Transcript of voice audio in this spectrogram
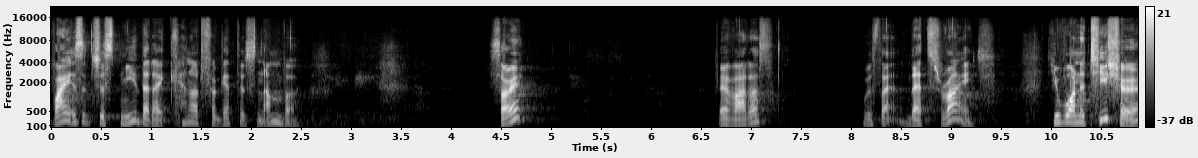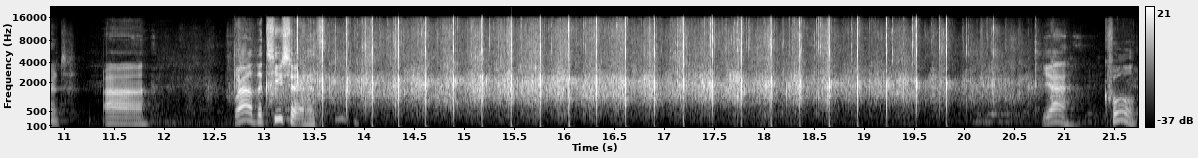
Why is it just me that I cannot forget this number? Sorry? Wer war das? With that? That's right. You won a T-shirt. Uh, well, the T-shirt. Yeah, cool.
